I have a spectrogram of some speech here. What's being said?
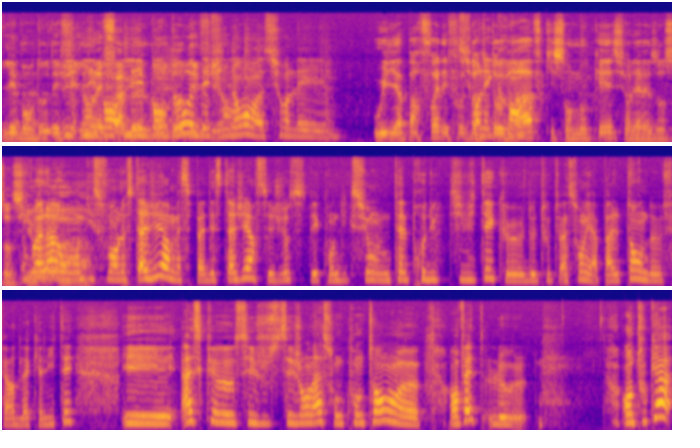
Les bandeaux défilants, les, ban- fameux les bandeaux euh, sur les. Où il y a parfois des fautes d'orthographe qui sont moquées sur les réseaux sociaux. Voilà, où euh, on dit souvent le stagiaire, mais c'est pas des stagiaires, c'est juste des conditions, une telle productivité que de toute façon, il n'y a pas le temps de faire de la qualité. Et est-ce que ces, ces gens-là sont contents Euh, En fait, le... en tout cas,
